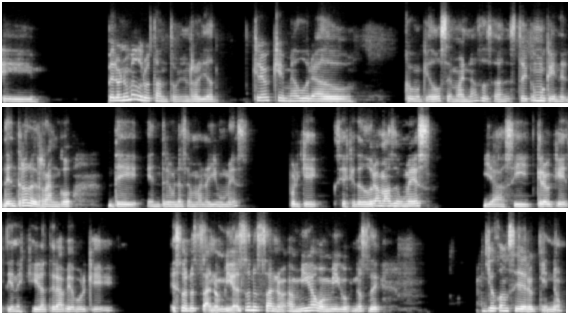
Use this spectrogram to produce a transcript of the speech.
Eh, pero no me duró tanto, en realidad creo que me ha durado como que dos semanas, o sea, estoy como que dentro del rango de entre una semana y un mes, porque si es que te dura más de un mes, ya sí, creo que tienes que ir a terapia porque eso no es sano, amiga, eso no es sano, amiga o amigo, no sé. Yo considero que no.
